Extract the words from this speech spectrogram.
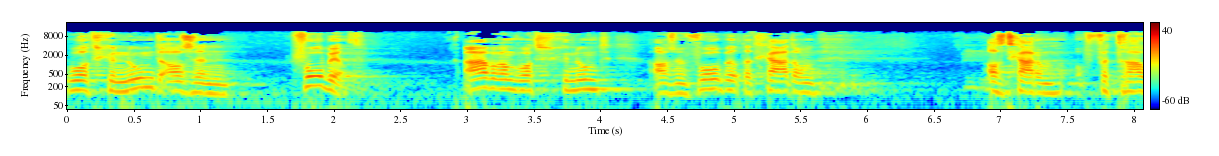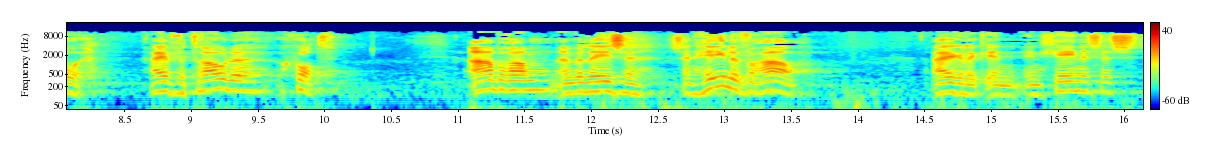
wordt genoemd als een voorbeeld. Abraham wordt genoemd als een voorbeeld. Het gaat om, als het gaat om vertrouwen. Hij vertrouwde God. Abraham, en we lezen zijn hele verhaal eigenlijk in, in Genesis.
